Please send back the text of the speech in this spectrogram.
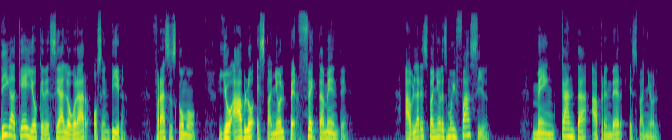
diga aquello que desea lograr o sentir. Frases como yo hablo español perfectamente. Hablar español es muy fácil. Me encanta aprender español.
